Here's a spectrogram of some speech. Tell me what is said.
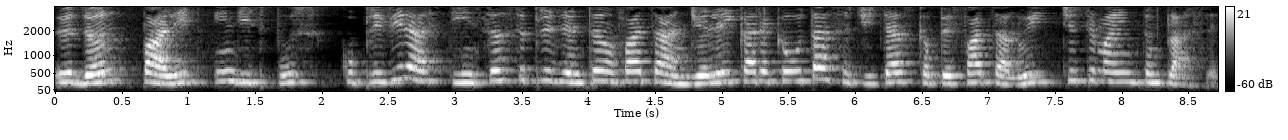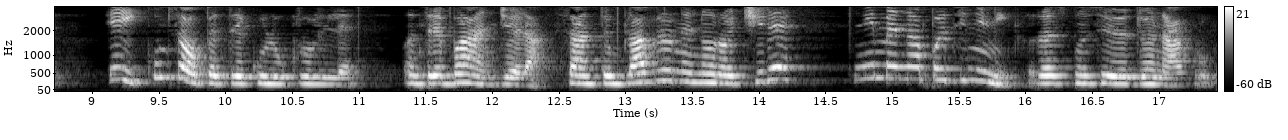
Iodon, palid, indispus, cu privirea stinsă, se prezentă în fața Angelei, care căuta să citească pe fața lui ce se mai întâmplase. Ei, cum s-au petrecut lucrurile?" întrebă Angela. S-a întâmplat vreo nenorocire?" Nimeni n-a pățit nimic," răspunse Iodon acru.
